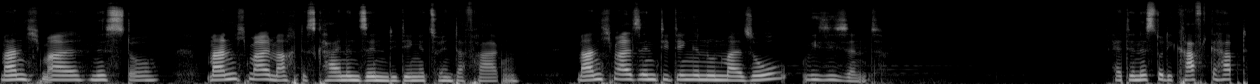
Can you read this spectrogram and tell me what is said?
Manchmal, Nisto, manchmal macht es keinen Sinn, die Dinge zu hinterfragen. Manchmal sind die Dinge nun mal so, wie sie sind. Hätte Nisto die Kraft gehabt,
